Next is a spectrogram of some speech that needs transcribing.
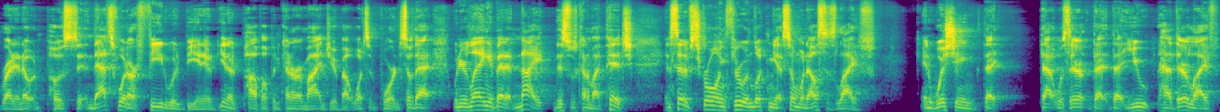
write a note and post it, and that's what our feed would be, and it you know pop up and kind of remind you about what's important, so that when you're laying in bed at night, this was kind of my pitch. Instead of scrolling through and looking at someone else's life and wishing that that was their that that you had their life,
